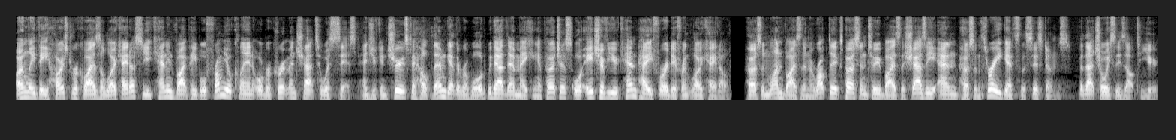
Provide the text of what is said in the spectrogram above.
Only the host requires a locator, so you can invite people from your clan or recruitment chat to assist, and you can choose to help them get the reward without them making a purchase, or each of you can pay for a different locator. Person 1 buys the neuroptics, person 2 buys the chassis, and person 3 gets the systems. But that choice is up to you.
